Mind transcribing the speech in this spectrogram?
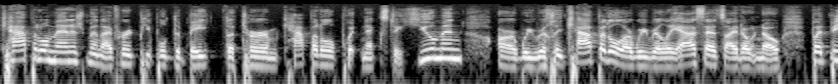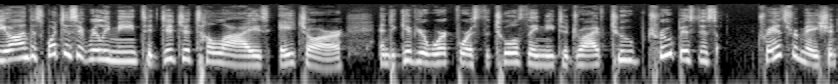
capital management. I've heard people debate the term capital put next to human. Are we really capital? Are we really assets? I don't know. But beyond this, what does it really mean to digitalize HR and to give your workforce the tools they need to drive to true business transformation.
